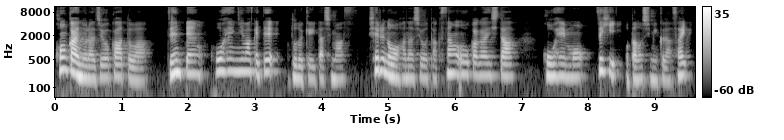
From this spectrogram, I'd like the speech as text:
今回のラジオカートは前編後編に分けてお届けいたします。シェルのお話をたくさんお伺いした後編もぜひお楽しみください。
